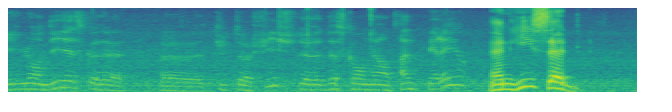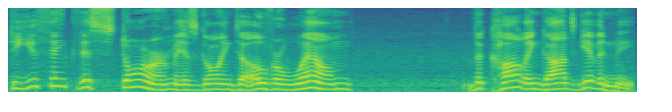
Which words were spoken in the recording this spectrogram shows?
ils lui ont dit Est-ce que euh, tu te fiches de, de ce qu'on est en train de périr And he said, Do you think this storm is going to overwhelm the calling God's given me?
